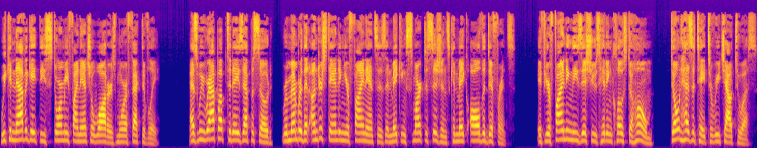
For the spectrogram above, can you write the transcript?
we can navigate these stormy financial waters more effectively. As we wrap up today's episode, remember that understanding your finances and making smart decisions can make all the difference. If you're finding these issues hitting close to home, don't hesitate to reach out to us.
